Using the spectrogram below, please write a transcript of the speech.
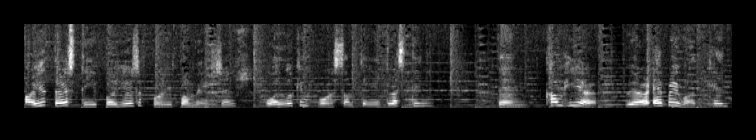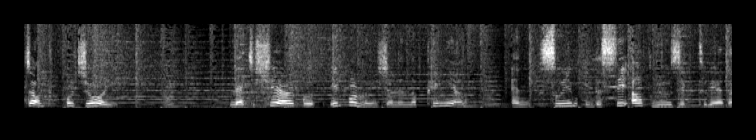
Are you thirsty for useful information or looking for something interesting? Then come here, where everyone can jump for joy. Let's share good information and opinion and swim in the sea of music together.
